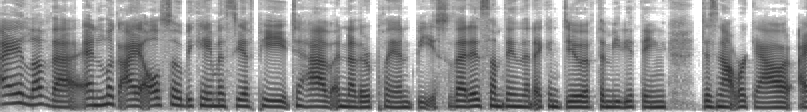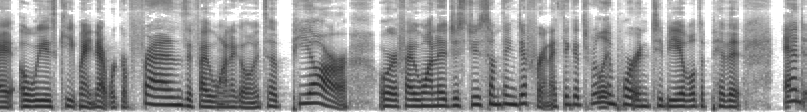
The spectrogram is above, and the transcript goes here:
I love that. And look, I also became a CFP to have another plan B. So that is something that I can do if the media thing does not work out. I always keep my network of friends if I want to go into PR or if I want to just do something different. I think it's really important to be able to pivot. And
